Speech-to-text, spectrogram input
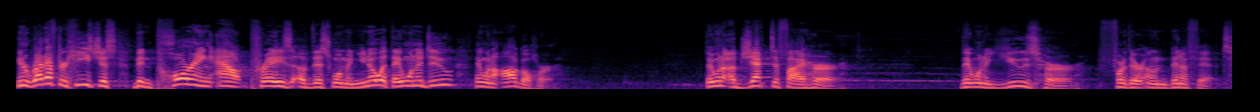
You know, right after he's just been pouring out praise of this woman, you know what they want to do? They want to ogle her, they want to objectify her, they want to use her for their own benefit.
